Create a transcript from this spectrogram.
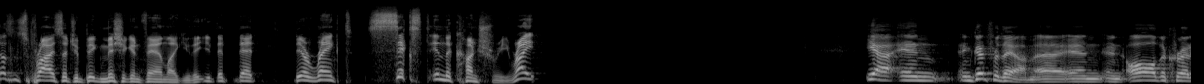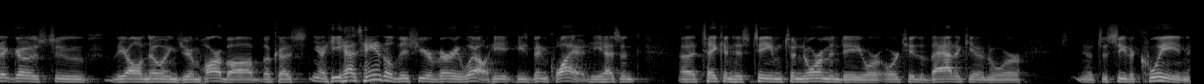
doesn't surprise such a big Michigan fan like you that you, that that they're ranked sixth in the country, right? Yeah, and and good for them. Uh, and and all the credit goes to the all-knowing Jim Harbaugh because you know he has handled this year very well. He he's been quiet. He hasn't uh, taken his team to Normandy or or to the Vatican or you know, to see the Queen,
